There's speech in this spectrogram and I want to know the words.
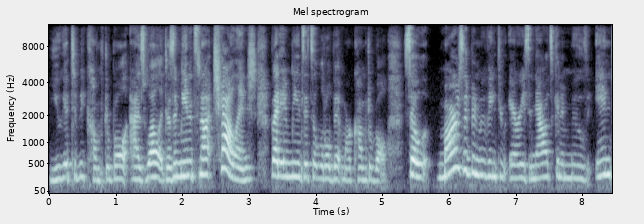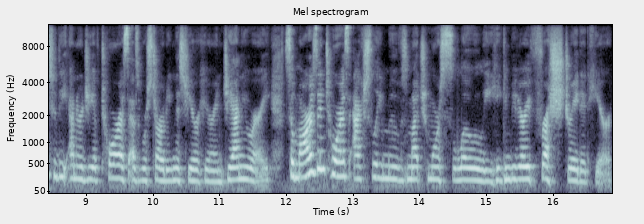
you get to be comfortable as well. It doesn't mean it's not challenged, but it means it's a little bit more comfortable. So Mars had been moving through Aries and now it's going to move into the energy of Taurus as we're starting this year here in January. So Mars in Taurus actually moves much more slowly. He can be very frustrated here.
